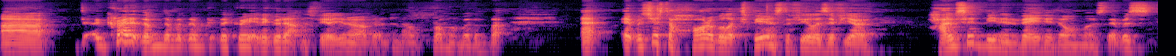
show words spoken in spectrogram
Uh, credit them. They, they, created a good atmosphere. You know, I've got no problem with them. But uh, it was just a horrible experience to feel as if your house had been invaded almost. It was,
